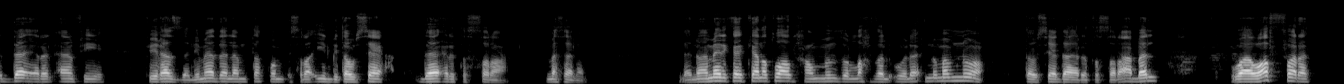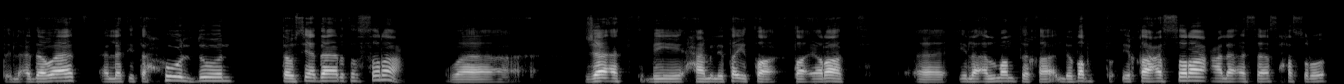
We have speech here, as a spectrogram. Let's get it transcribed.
الدائر الآن في في غزة لماذا لم تقم إسرائيل بتوسيع دائرة الصراع مثلا؟ لأنه أمريكا كانت واضحة منذ اللحظة الأولى أنه ممنوع توسيع دائرة الصراع بل ووفرت الأدوات التي تحول دون توسيع دائرة الصراع وجاءت بحاملتي طا- طائرات آه، إلى المنطقة لضبط إيقاع الصراع على أساس حصره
